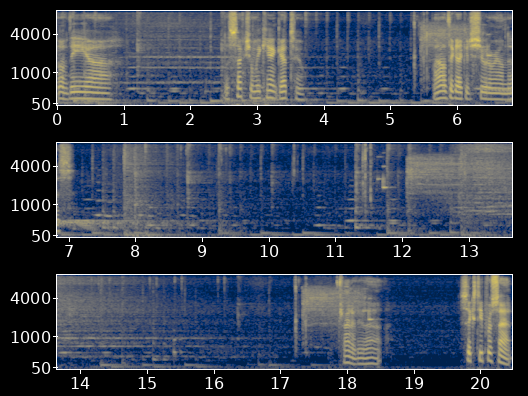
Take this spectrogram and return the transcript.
of the, uh... the section we can't get to. I don't think I could shoot around this. To do that. 60%.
